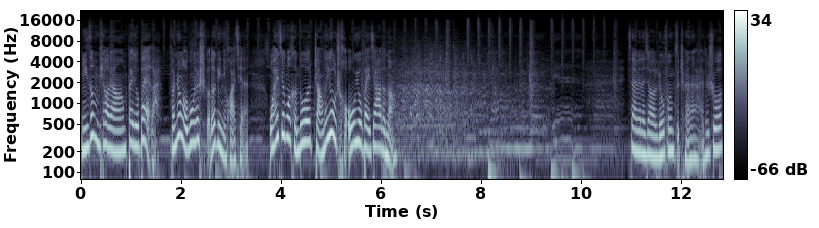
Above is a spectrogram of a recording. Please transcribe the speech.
你这么漂亮败就败了，反正老公也舍得给你花钱。我还见过很多长得又丑又败家的呢。下面呢叫刘峰子辰啊，他说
